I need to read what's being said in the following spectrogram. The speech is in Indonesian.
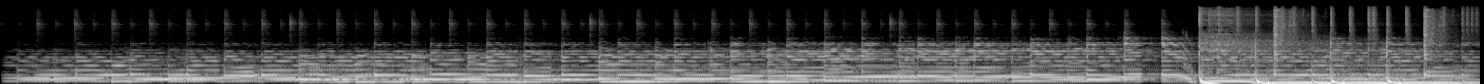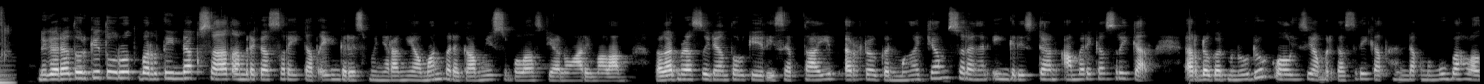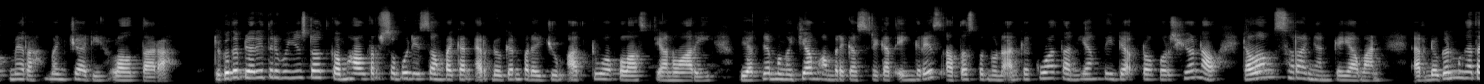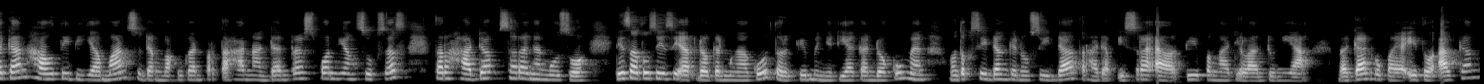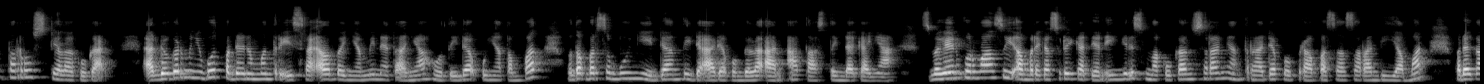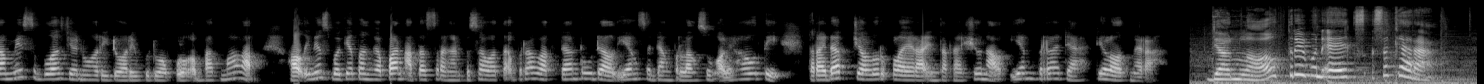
Música Negara Turki turut bertindak saat Amerika Serikat Inggris menyerang Yaman pada Kamis 11 Januari malam. Bahkan Presiden Turki Recep Tayyip Erdogan mengecam serangan Inggris dan Amerika Serikat. Erdogan menuduh koalisi Amerika Serikat hendak mengubah Laut Merah menjadi Laut Darah. Dikutip dari Tribunnews.com, hal tersebut disampaikan Erdogan pada Jumat 12 Januari. Pihaknya mengejam Amerika Serikat Inggris atas penggunaan kekuatan yang tidak proporsional dalam serangan ke Yaman. Erdogan mengatakan Houthi di Yaman sedang melakukan pertahanan dan respon yang sukses terhadap serangan musuh. Di satu sisi Erdogan mengaku Turki menyediakan dokumen untuk sidang genosida terhadap Israel di pengadilan dunia. Bahkan upaya itu akan terus dilakukan. Erdogan menyebut Perdana Menteri Israel Benjamin Netanyahu tidak punya tempat untuk bersembunyi dan tidak ada pembelaan atas tindakannya. Sebagai informasi, Amerika Serikat dan Inggris melakukan serangan terhadap beberapa sasaran di Yaman pada Kamis 11 Januari 2024 malam. Hal ini sebagai tanggapan atas serangan pesawat tak berawak dan rudal yang sedang berlangsung oleh Houthi terhadap jalur pelayaran internasional yang berada di Laut Merah. Download Tribun X sekarang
